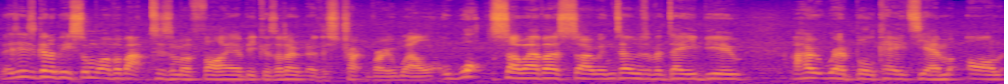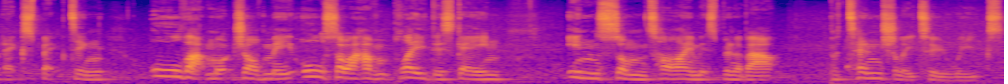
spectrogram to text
This is going to be somewhat of a baptism of fire, because I don't know this track very well whatsoever, so in terms of a debut, I hope Red Bull KTM aren't expecting all that much of me. Also, I haven't played this game in some time. It's been about potentially two weeks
